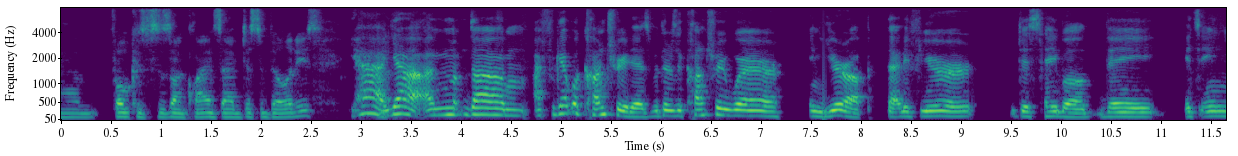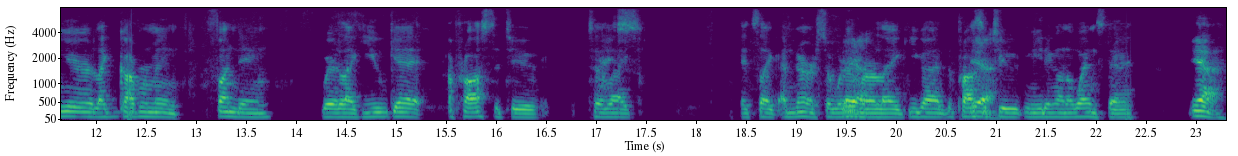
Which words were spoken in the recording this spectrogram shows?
um, focuses on clients that have disabilities. Yeah, yeah. Um, the, um, I forget what country it is, but there's a country where in Europe that if you're disabled, they it's in your like government funding where like you get a prostitute to like Nice. It's like a nurse or whatever. Like you got the prostitute meeting on a Wednesday. Yeah,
